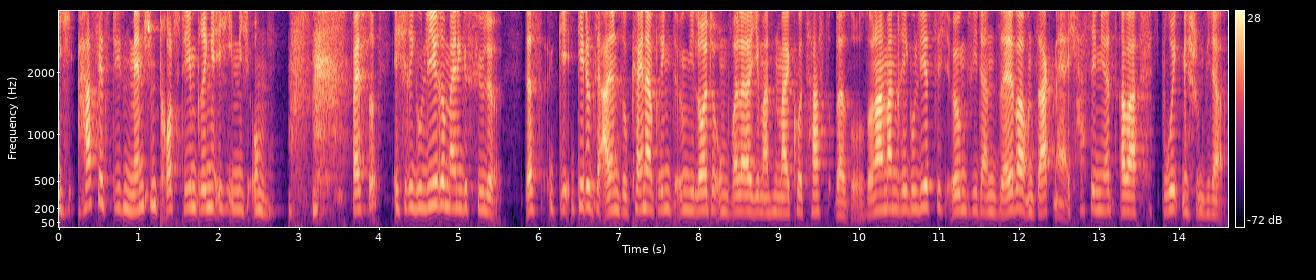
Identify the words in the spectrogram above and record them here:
ich hasse jetzt diesen Menschen, trotzdem bringe ich ihn nicht um. weißt du? Ich reguliere meine Gefühle das geht uns ja allen so. Keiner bringt irgendwie Leute um, weil er jemanden mal kurz hasst oder so, sondern man reguliert sich irgendwie dann selber und sagt, naja, ich hasse ihn jetzt, aber ich beruhige mich schon wieder.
